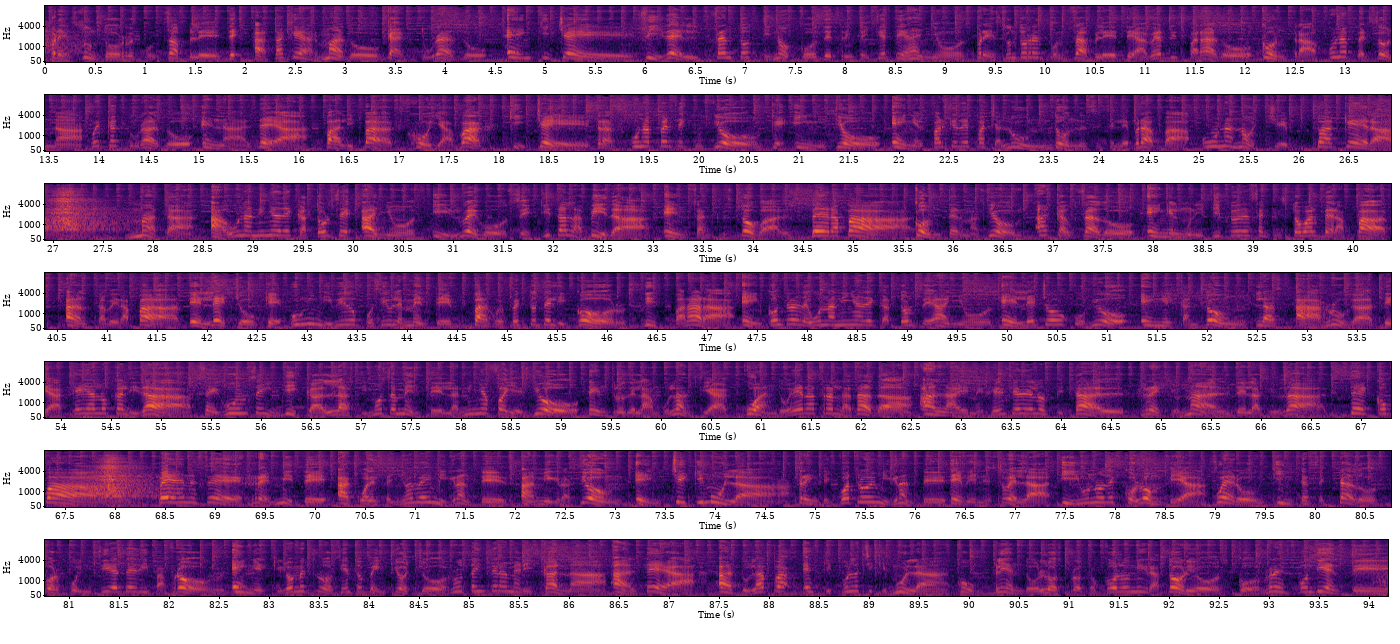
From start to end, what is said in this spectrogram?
Presunto responsable de ataque armado, capturado en Quiché. Fidel Santos Tinoco, de 37 años, presunto responsable de haber disparado contra una persona, fue capturado en la aldea Palipax, Joyabac, Quiché, tras una persecución que inició en el parque de Pachalún, donde se celebraba una noche vaquera mata a una niña de 14 años y luego se quita la vida en San Cristóbal, Verapaz. Conternación ha causado en el municipio de San Cristóbal, Verapaz, Alta Verapaz, el hecho que un individuo posiblemente bajo efectos de licor disparara en contra de una niña de 14 años. El hecho ocurrió en el cantón Las Arrugas de aquella localidad. Según se indica, lastimosamente la niña falleció dentro de la ambulancia cuando era trasladada a la emergencia del hospital regional de la ciudad de Cobá. PNC remite a 49 inmigrantes a migración en Chiquimula. 34 inmigrantes de Venezuela y uno de Colombia fueron interceptados por policías de Dipafrón en el kilómetro 228, ruta interamericana, Altea, Atulapa, Esquipula, Chiquimula, cumpliendo los protocolos migratorios correspondientes.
